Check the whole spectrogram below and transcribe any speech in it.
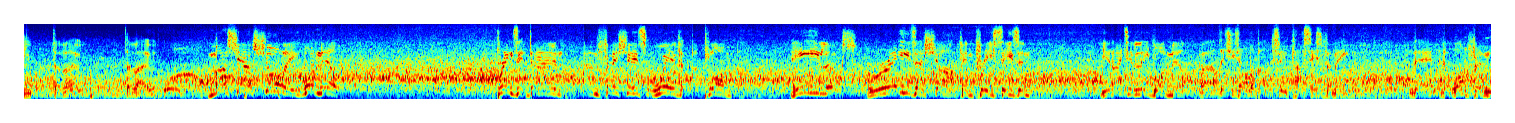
He, Dalot. Dalot. Martial surely 1-0. Brings it down and finishes with aplomb. He looks razor sharp in pre-season. United lead 1-0. Well, this is all about two passes for me. The, the one from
